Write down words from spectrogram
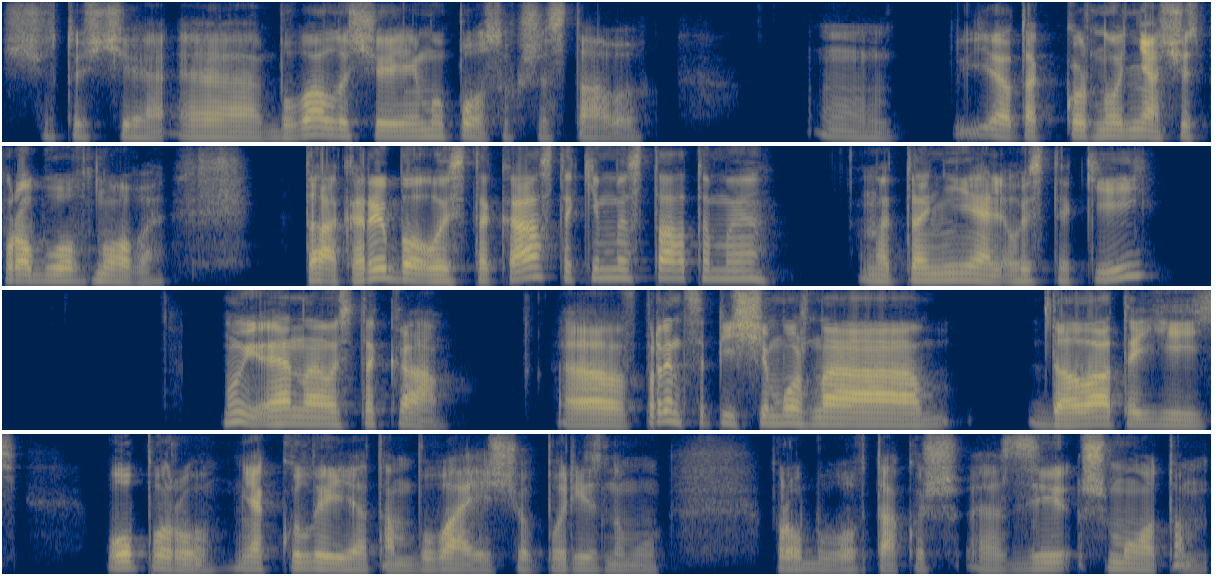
Що то ще? Бувало, що я йому посух ще ставив. Я так кожного дня щось пробував нове. Так, риба ось така з такими статами. Натаніель ось такий. Ну і Ена ось така. Е, в принципі, ще можна давати їй опору, як коли я там буває, що по-різному пробував також е, зі шмотом.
